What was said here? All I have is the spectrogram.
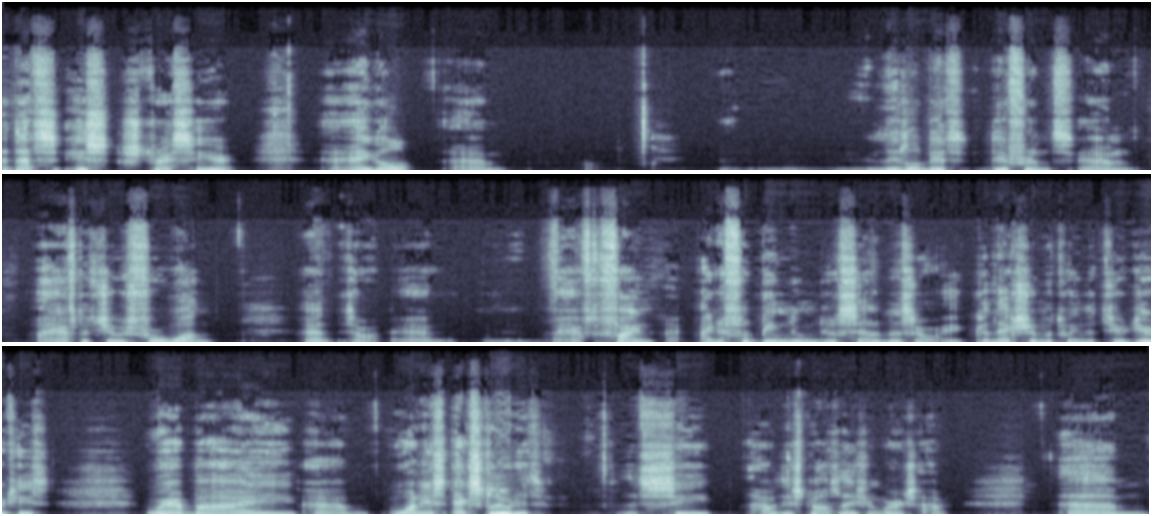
Uh, that's his stress here. Uh, Hegel, um, little bit different. Um, I have to choose for one. And so um, I have to find eine Verbindung derselbe, so a connection between the two duties, whereby um, one is excluded. Let's see how this translation works out. Um,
